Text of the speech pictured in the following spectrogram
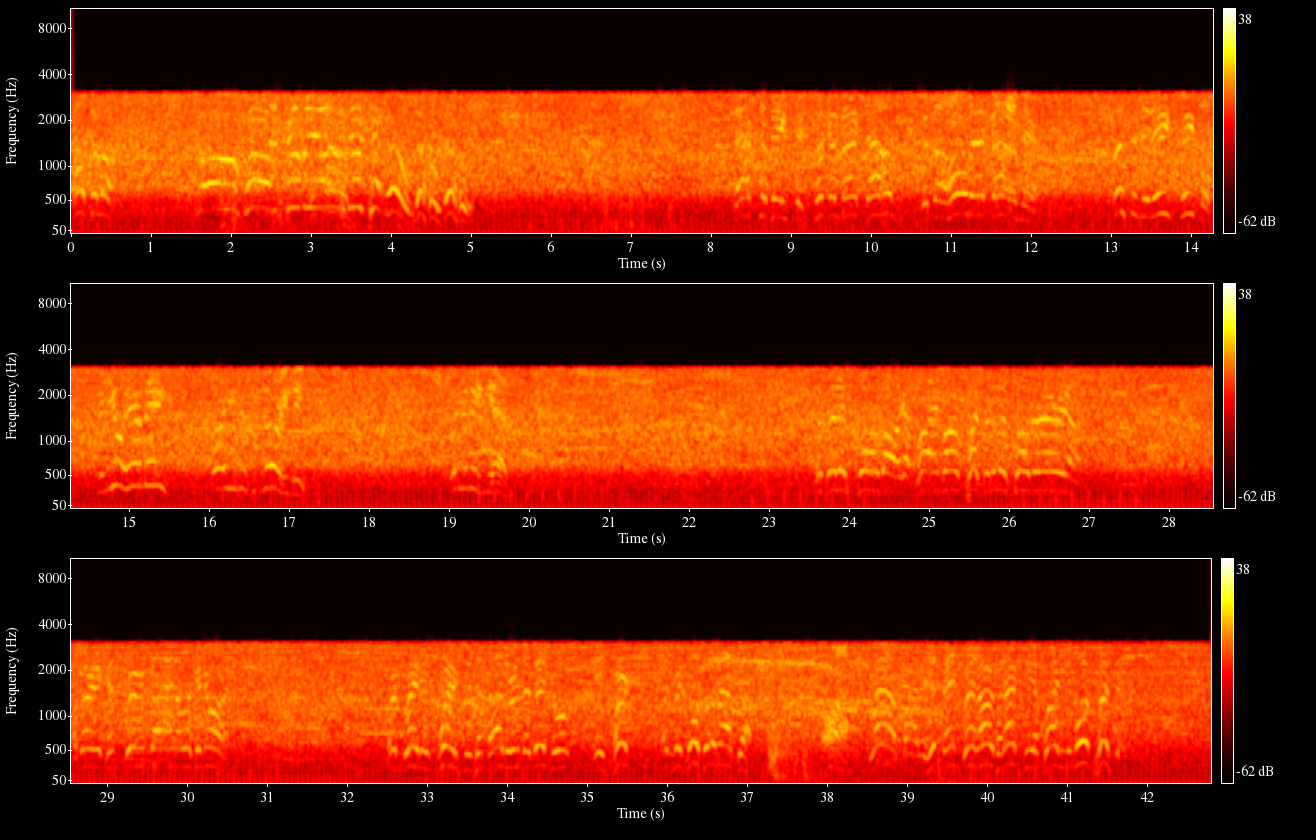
Off the rope. Oh, God, it's going to be out. No, no, no, no. Back to basics. Took him back down with the hole that got him there. Listen to these people. Can you hear me? Or are you just ignoring me? What do you mean, yes? The British Bulldog applying more pressure to the shoulder area. A very concerned Diana looking on. Her greatest wish is that neither individual is hurt as a result of the matchup. Oh, grabbed by the hitman Bret Hart, but actually applied even more pressure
